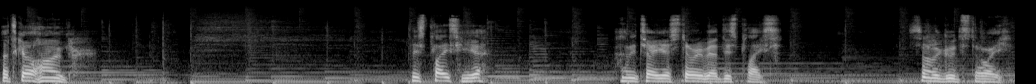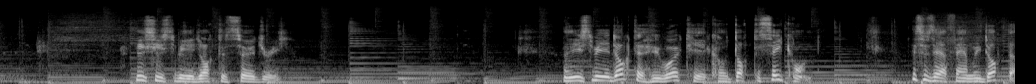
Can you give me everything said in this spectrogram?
Let's go home. This place here, let me tell you a story about this place. It's not a good story. This used to be a doctor's surgery. There used to be a doctor who worked here called Dr. Seacon. This was our family doctor.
